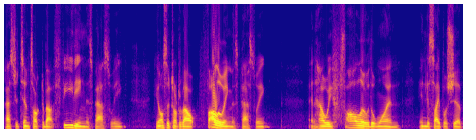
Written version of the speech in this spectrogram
Pastor Tim talked about feeding this past week. He also talked about following this past week and how we follow the one in discipleship,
